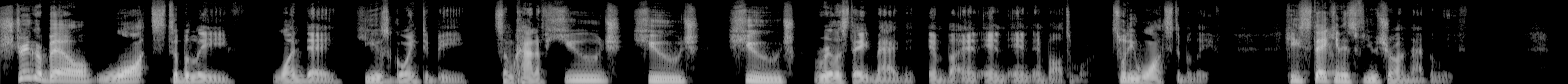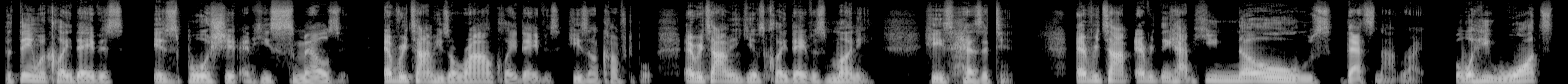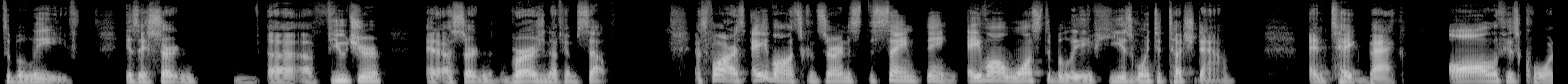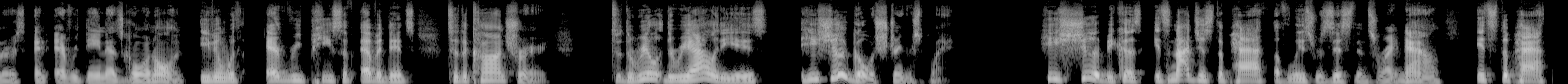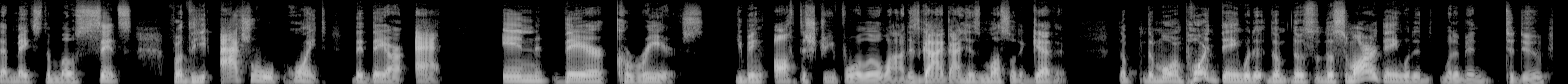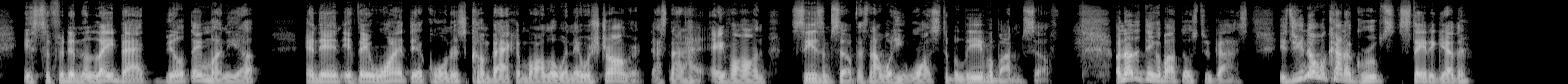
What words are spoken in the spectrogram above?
Stringer Bell wants to believe one day he is going to be some kind of huge, huge, huge real estate magnet in, in, in, in Baltimore. That's what he wants to believe. He's staking his future on that belief. The thing with Clay Davis is bullshit and he smells it. Every time he's around Clay Davis, he's uncomfortable. Every time he gives Clay Davis money, he's hesitant. Every time everything happens, he knows that's not right. But what he wants to believe is a certain uh, a future and a certain version of himself. As far as Avon's concerned, it's the same thing. Avon wants to believe he is going to touch down and take back all of his corners and everything that's going on, even with every piece of evidence to the contrary. To the real the reality is he should go with Stringer's plan. He should because it's not just the path of least resistance right now. It's the path that makes the most sense for the actual point that they are at in their careers. You've been off the street for a little while. This guy got his muscle together. The, the more important thing would the, the the smart thing would would have been to do is to for them to lay back, build their money up, and then if they wanted their corners, come back and Marlo when they were stronger. That's not how Avon sees himself. That's not what he wants to believe about himself. Another thing about those two guys is do you know what kind of groups stay together?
